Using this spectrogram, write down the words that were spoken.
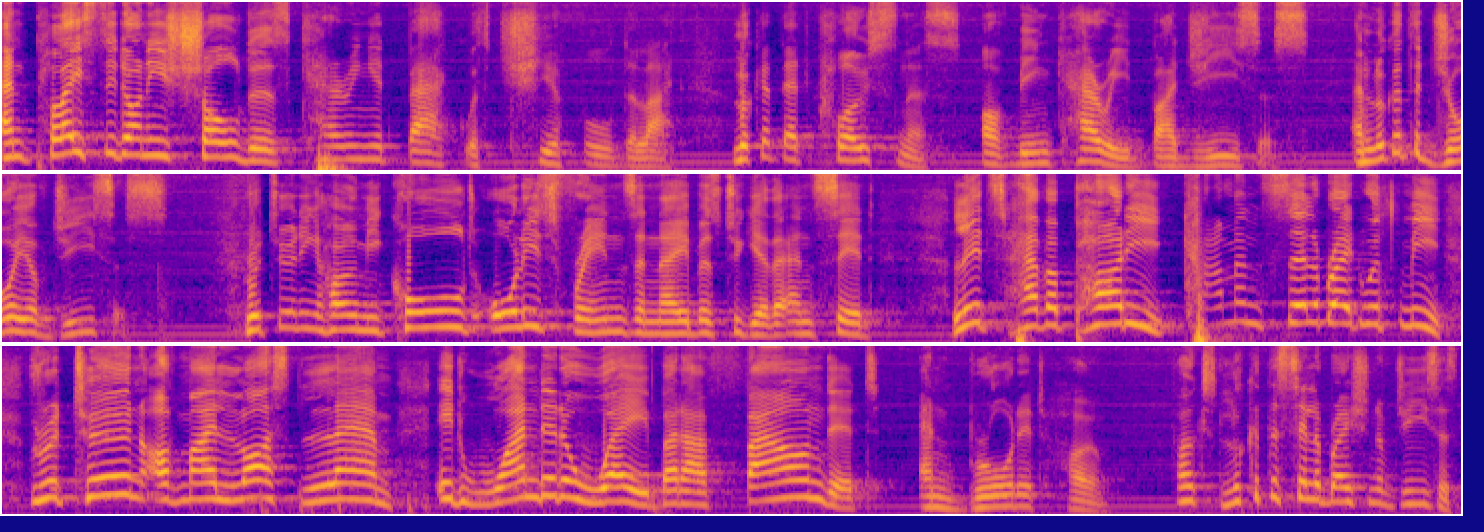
and placed it on his shoulders, carrying it back with cheerful delight. Look at that closeness of being carried by Jesus. And look at the joy of Jesus. Returning home, he called all his friends and neighbors together and said, Let's have a party. Come and celebrate with me. The return of my lost lamb. It wandered away, but I found it and brought it home. Folks, look at the celebration of Jesus.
